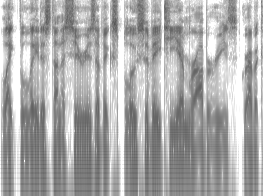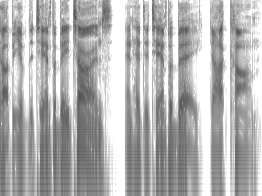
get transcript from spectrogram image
like the latest on a series of explosive ATM robberies, grab a copy of the Tampa Bay Times and head to tampabay.com.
